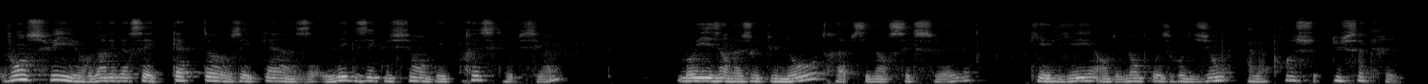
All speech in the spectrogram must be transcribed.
Vont suivre dans les versets 14 et 15 l'exécution des prescriptions. Moïse en ajoute une autre, abstinence sexuelle, qui est liée en de nombreuses religions à l'approche du sacré.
